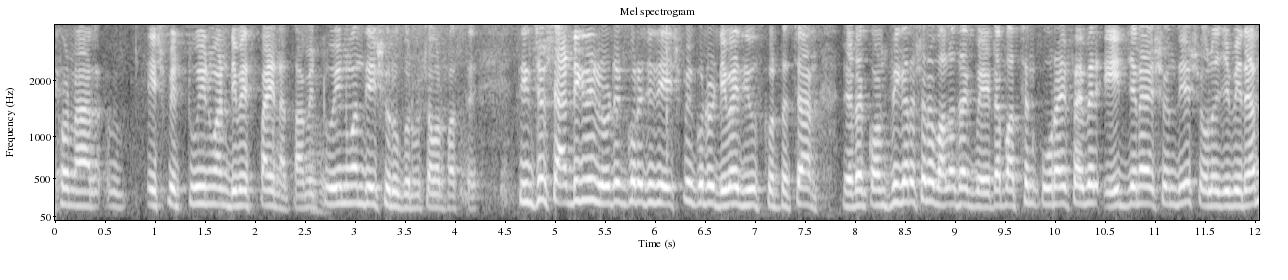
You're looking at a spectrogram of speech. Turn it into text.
এখন আর এইচপির টু ইন ওয়ান ডিভাইস পাই না। তো আমি টু ইন ওয়ান দিয়ে শুরু করব সবার ফার্স্টে তিনশো ষাট ডিগ্রি রোটেট করে যদি এইচপির কোনো ডিভাইস ইউজ করতে চান যেটা কনফিগারেশনও ভালো থাকবে এটা পাচ্ছেন কোর কোরাই ফাইভের এইট জেনারেশন দিয়ে ষোলো জিবি র্যাম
